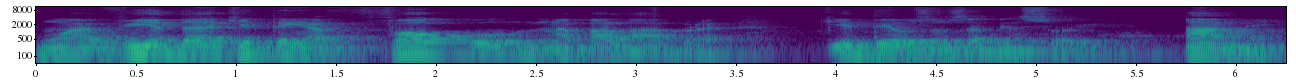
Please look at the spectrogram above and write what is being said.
uma vida que tenha foco na palavra. Que Deus nos abençoe. Amém.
